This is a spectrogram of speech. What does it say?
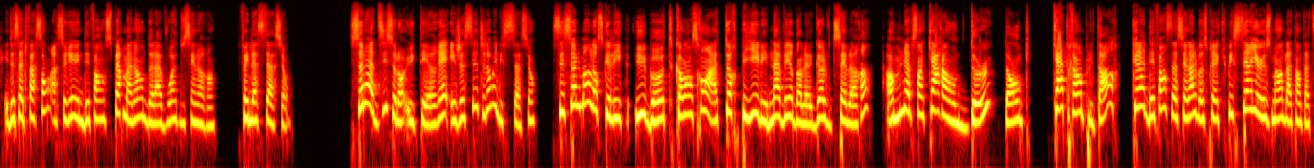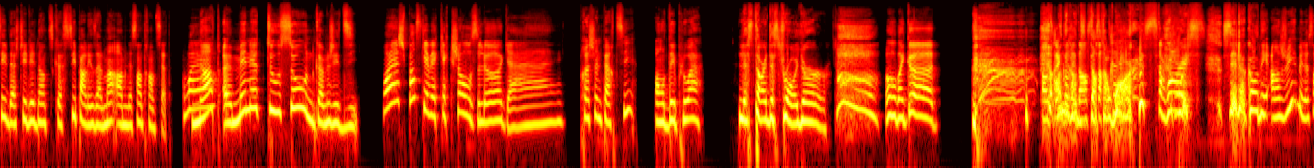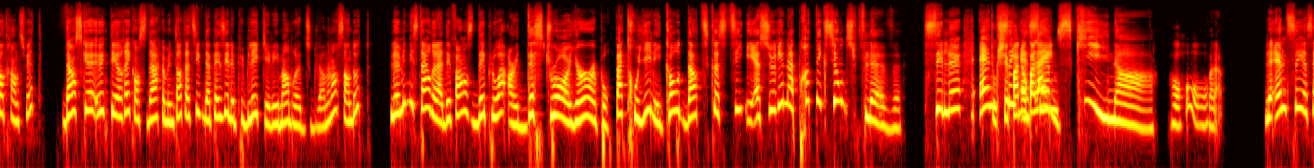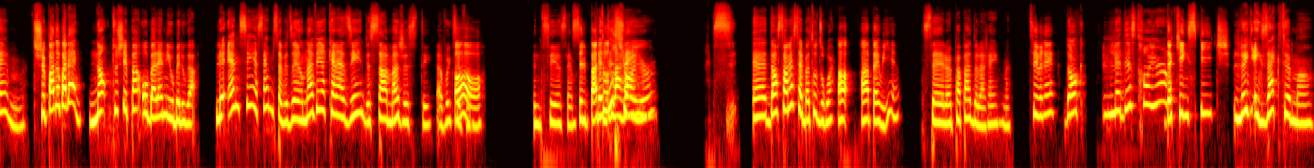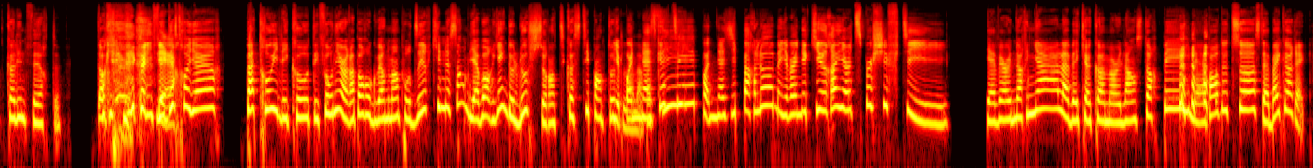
et de cette façon assurer une défense permanente de la voie du Saint-Laurent. Fin de la citation. Cela dit, selon Hugues Théoret, et je cite, j'ai dans mes citations, c'est seulement lorsque les U-boats commenceront à torpiller les navires dans le golfe du Saint-Laurent en 1942, donc quatre ans plus tard, que la défense nationale va se préoccuper sérieusement de la tentative d'acheter l'île d'Anticosti par les Allemands en 1937. Ouais. Not a minute too soon, comme j'ai dit. Ouais, je pense qu'il y avait quelque chose là, gars. Prochaine partie, on déploie le Star Destroyer. Oh my god! On dirait On qu'on est est dans Star. Wars. Star Wars! Oui, C'est là qu'on est en juillet 1938. Dans ce que Hugues Théoret considère comme une tentative d'apaiser le public et les membres du gouvernement, sans doute, le ministère de la Défense déploie un destroyer pour patrouiller les côtes d'Anticosti et assurer la protection du fleuve. C'est le. NCSM Skina. Oh oh. Voilà. Le NCSM. Touchez pas nos baleines! Non, touchez pas aux baleines et aux belugas. Le NCSM, ça veut dire Navire canadien de Sa Majesté. Avouez que c'est. Oh, NCSM. c'est le bateau le de la Destroyer. reine. Euh, dans ce temps-là, c'est le bateau du roi. Ah, ah, ben oui, hein. C'est le papa de la reine. c'est vrai. Donc, le Destroyer. The King's Speech. Le, exactement. Colin Firth. Donc, Colin le Firth. Destroyer patrouille les côtes et fournit un rapport au gouvernement pour dire qu'il ne semble y avoir rien de louche sur Anticosti Pantoute. Il n'y a pas de nazi, pas de nazi par là, mais il y avait un écureuil un petit peu shifty. Il y avait un orignal avec euh, comme un lance-torpille, mais à part de ça, c'était bien correct.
